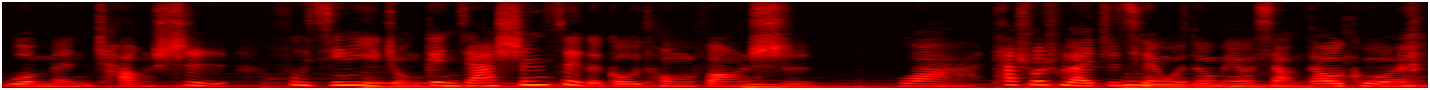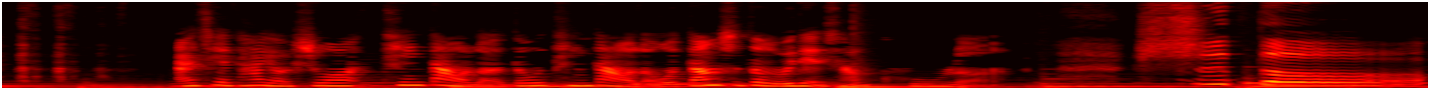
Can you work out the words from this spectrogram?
我们尝试复兴一种更加深邃的沟通方式。哇，他说出来之前我都没有想到过，哎。而且他有说听到了，都听到了，我当时都有点想哭了。是的，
